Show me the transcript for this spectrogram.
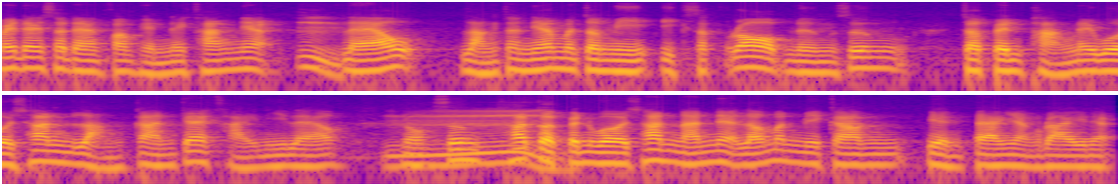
ไม่ได้แสดงความเห็นในครั้งเนี่ยอืมแล้วหลังจากเนี้ยมันจะมีอีกสักรอบหนึ่งซึ่งจะเป็นผังในเวอร์ชั่นหลังการแก้ไขนี้แล้วเนาะอืมซึ่งถ้าเกิดเป็นเวอร์ชั่นนั้นเนี่ยแล้วมันมีการเปลี่ยนแปลงอย่างไรเนี่ย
